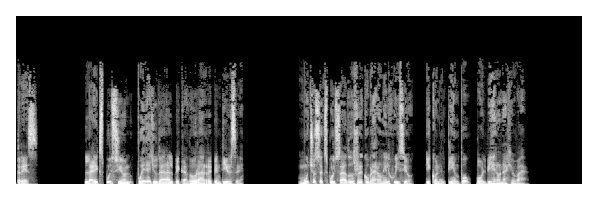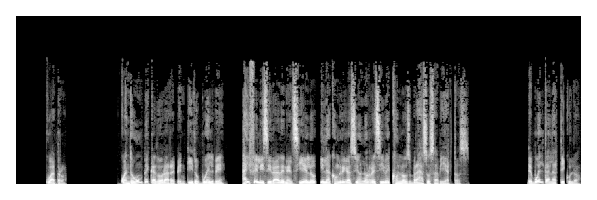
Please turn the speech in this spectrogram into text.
3. La expulsión puede ayudar al pecador a arrepentirse muchos expulsados recobraron el juicio y con el tiempo volvieron a Jehová. 4. Cuando un pecador arrepentido vuelve, hay felicidad en el cielo y la congregación lo recibe con los brazos abiertos. De vuelta al artículo.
